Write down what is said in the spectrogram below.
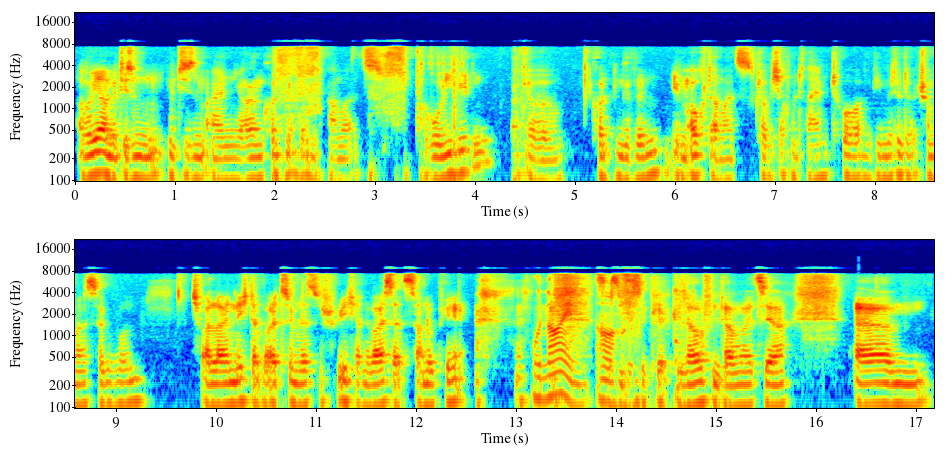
Aber ja, mit diesem, mit diesem einen Jahrgang konnten wir dann damals Paroli bieten, äh, konnten gewinnen. Eben auch damals, glaube ich, auch mit einem Tor irgendwie Mitteldeutscher Meister geworden. Ich war allein nicht dabei zum letzten Spiel. Ich hatte eine Weisheitszahn-OP. Oh nein. das ist ein bisschen blöd gelaufen damals, ja. Ähm,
